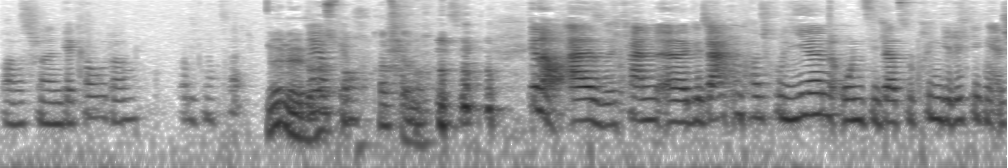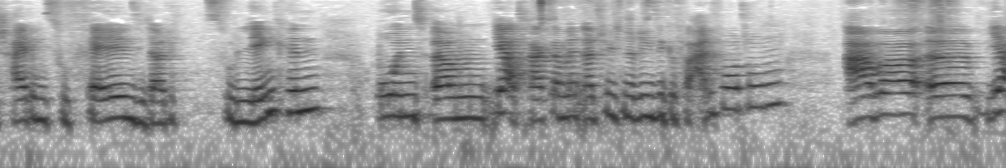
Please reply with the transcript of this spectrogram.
War das schon ein Wecker oder habe ich noch Zeit? Nö, nö, du Ja, hast okay. noch, kannst ja noch. Genau, also ich kann äh, Gedanken kontrollieren und sie dazu bringen, die richtigen Entscheidungen zu fällen, sie dadurch zu lenken und ähm, ja, trage damit natürlich eine riesige Verantwortung. Aber äh, ja,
